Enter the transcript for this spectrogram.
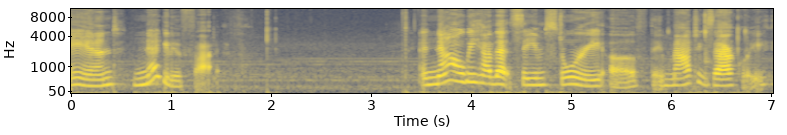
and negative 5. And now we have that same story of they match exactly,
